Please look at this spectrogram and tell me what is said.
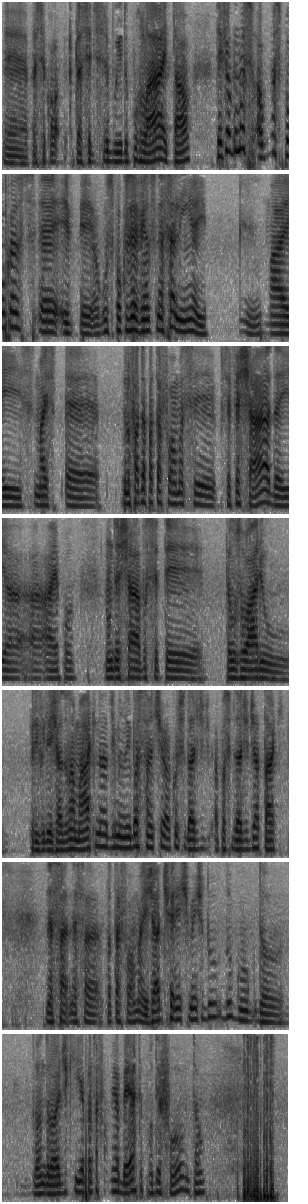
é, para ser para ser distribuído por lá e tal. Teve algumas algumas poucas é, é, alguns poucos eventos nessa linha aí. Uhum. Mas mas é, pelo fato da plataforma ser, ser fechada e a, a, a Apple não deixar você ter, ter usuário privilegiado na máquina, diminui bastante a quantidade, a possibilidade de ataque nessa, nessa plataforma aí. Já diferentemente do, do Google, do, do Android, que a plataforma é aberta por default, então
